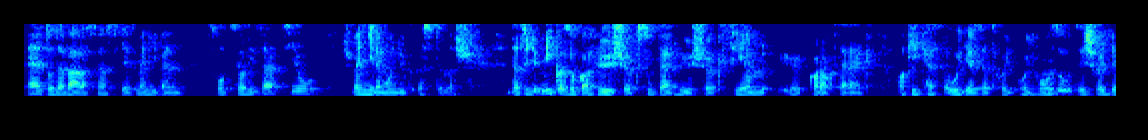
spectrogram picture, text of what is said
el tudod-e választani azt, hogy ez mennyiben szocializáció, és mennyire mondjuk ösztönös. Tehát, hogy mik azok a hősök, szuperhősök, film karakterek, akikhez te úgy érzed, hogy, hogy vonzódsz, és hogy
